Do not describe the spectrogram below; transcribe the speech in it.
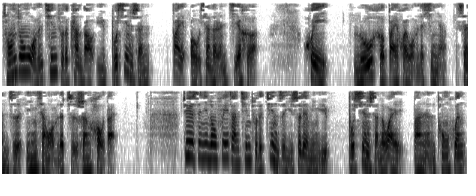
从中我们清楚的看到与不信神、拜偶像的人结合会如何败坏我们的信仰，甚至影响我们的子孙后代。旧约圣经中非常清楚的禁止以色列民与不信神的外邦人通婚。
